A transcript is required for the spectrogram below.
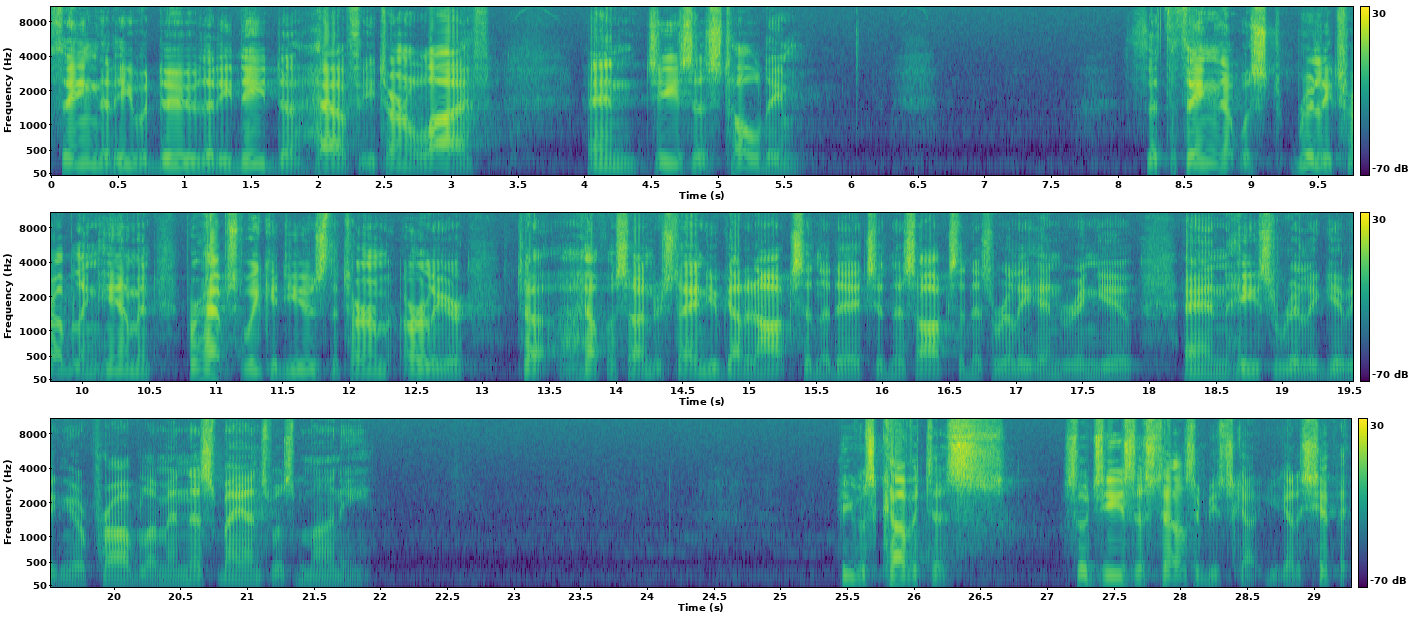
thing that he would do that he need to have eternal life. And Jesus told him, that the thing that was really troubling him, and perhaps we could use the term earlier to help us understand you've got an ox in the ditch, and this oxen is really hindering you, and he's really giving you a problem, and this man's was money. He was covetous. So Jesus tells him, You've got, you got to ship it,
